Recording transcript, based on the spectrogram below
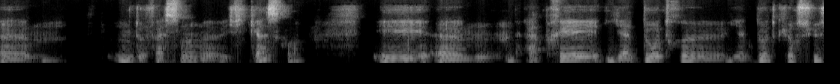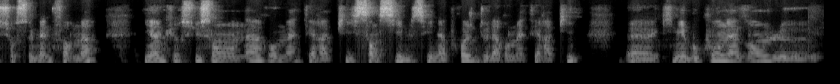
euh, de façon euh, efficace. Quoi. Et euh, après, il y a d'autres, euh, il y a d'autres cursus sur ce même format. Il y a un cursus en aromathérapie sensible. C'est une approche de l'aromathérapie euh, qui met beaucoup en avant le,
